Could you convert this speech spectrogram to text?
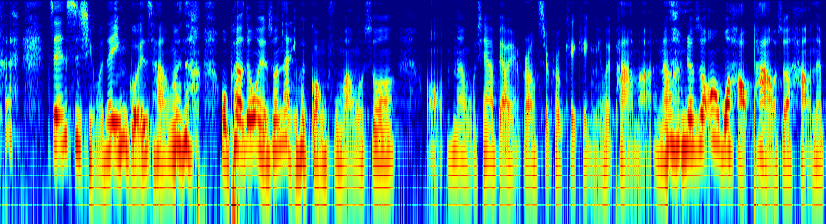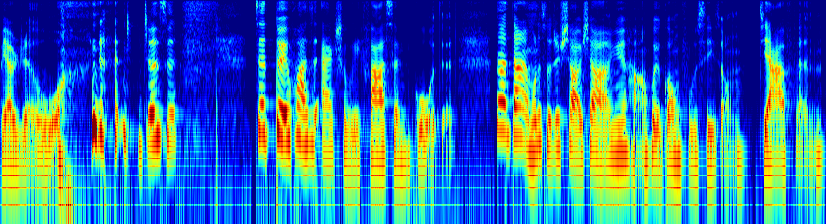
这件事情我在英国也常问到，我朋友都问我说：“那你会功夫吗？”我说：“哦，那我现在表演 round circle kicking，你会怕吗？” 然后他们就说：“哦，我好怕。”我说：“好，那不要惹我。”就是这对话是 actually 发生过的。那当然，我那时候就笑一笑，因为好像会功夫是一种加分。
